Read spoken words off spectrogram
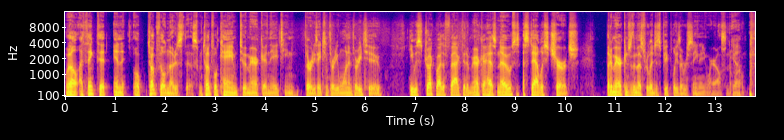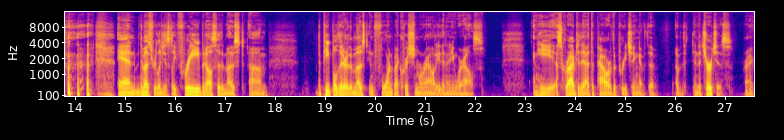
Well, I think that in well, Tocqueville noticed this. When Tocqueville came to America in the 1830s, 1831 and 32, he was struck by the fact that America has no established church, but Americans are the most religious people he's ever seen anywhere else in the yeah. world. and the most religiously free, but also the most um, the people that are the most informed by Christian morality than anywhere else. And he ascribed to that the power of the preaching of the of the in the churches, right?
